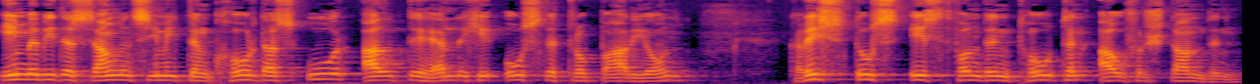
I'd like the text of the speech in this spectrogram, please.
Immer wieder sangen sie mit dem Chor das uralte, herrliche Ostertroparion. Christus ist von den Toten auferstanden.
